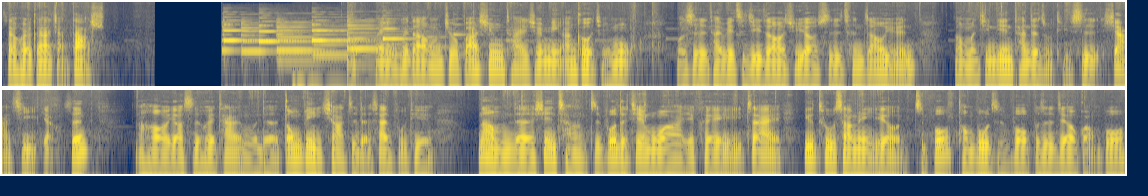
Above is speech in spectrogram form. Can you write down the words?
再回来跟他讲大暑。好，欢迎回到我们九八新舞台全民安口节目，我是台北慈济中药局药师陈昭元。那我们今天谈的主题是夏季养生，然后药师会谈我们的冬病夏治的三伏贴。那我们的现场直播的节目啊，也可以在 YouTube 上面也有直播，同步直播，不是只有广播。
